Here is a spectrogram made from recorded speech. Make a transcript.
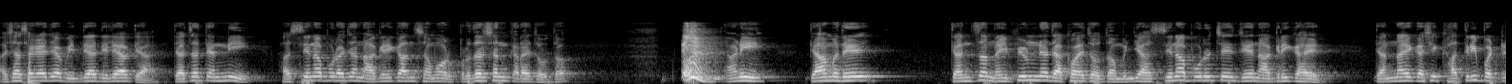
अशा सगळ्या ज्या विद्या दिल्या होत्या त्याचं त्यांनी हस्तिनापुराच्या नागरिकांसमोर प्रदर्शन करायचं होतं. आणि त्यामध्ये त्यांचं नैपुण्य दाखवायचं होतं. म्हणजे हस्तिनापूरचे जे नागरिक आहेत त्यांना एक अशी खात्री पट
